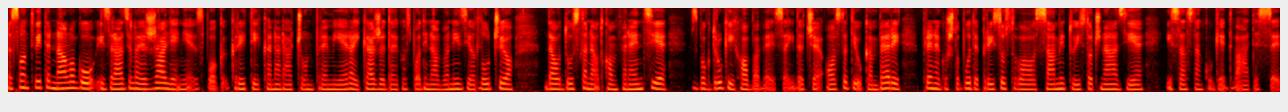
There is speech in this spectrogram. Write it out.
Na svom Twitter nalogu izrazila je žaljenje zbog kritika na račun premijera i kaže da je gospodin Albanizi odlučio da odustane od konferencije zbog drugih obaveza i da će ostati u Kamberi pre nego što bude prisustovao samitu Istočne Azije i sastanku G20.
